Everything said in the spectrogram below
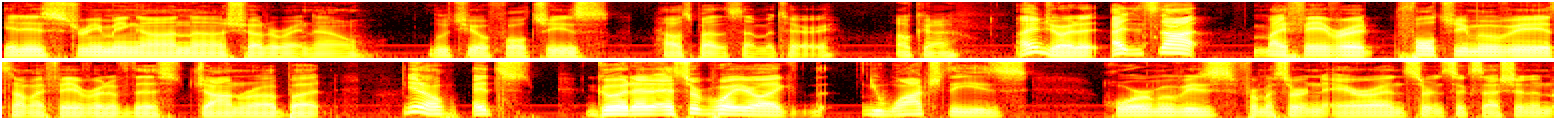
It is streaming on uh, Shudder right now. Lucio Fulci's House by the Cemetery. Okay. I enjoyed it. I, it's not my favorite Fulci movie. It's not my favorite of this genre, but you know, it's good. At, at a certain point, you're like, you watch these horror movies from a certain era and certain succession, and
